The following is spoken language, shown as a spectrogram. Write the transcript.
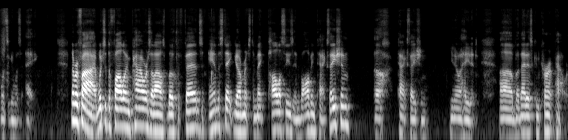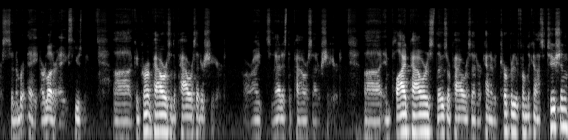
Once again, was A. Number five, which of the following powers allows both the feds and the state governments to make policies involving taxation? Ugh, taxation. You know, I hate it. Uh, but that is concurrent powers. So number A, or letter A, excuse me. Uh, concurrent powers are the powers that are shared. All right. So that is the powers that are shared. Uh, implied powers, those are powers that are kind of interpreted from the Constitution.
